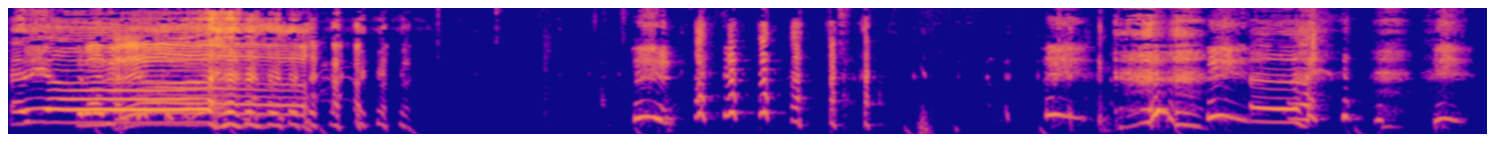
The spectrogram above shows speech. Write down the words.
Adiós.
